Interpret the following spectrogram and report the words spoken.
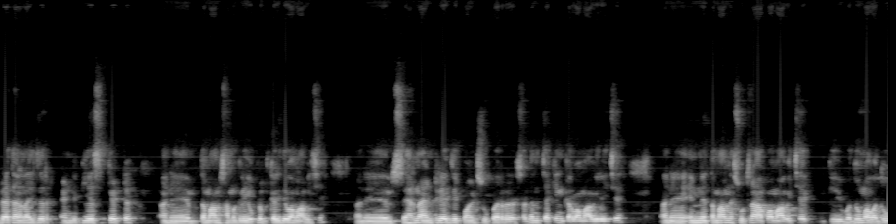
બ્રેથ એનાલાઇઝર એનડીપીએસ કિટ અને તમામ સામગ્રી ઉપલબ્ધ કરી દેવામાં આવી છે. અને શહેરના એન્ટ્રી એક્ઝિટ પોઈન્ટ્સ ઉપર સઘન ચેકિંગ કરવામાં આવી રહી છે. અને એમને તમામને સૂચના આપવામાં આવી છે કે વધુમાં વધુ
